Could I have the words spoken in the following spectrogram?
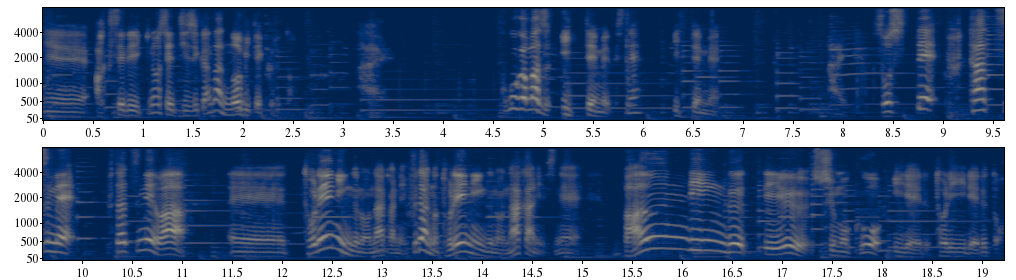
えー、アクセル域の設置時間が伸びてくると。はい、ここがまず1点目ですね。1点目。そして2つ目。2つ目は、えー、トレーニングの中に普段のトレーニングの中にですねバウンディングっていう種目を入れる取り入れると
